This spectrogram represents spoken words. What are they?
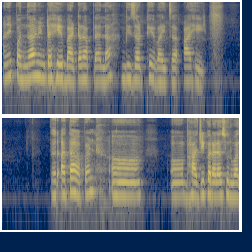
आणि पंधरा मिनटं हे बॅटर आपल्याला भिजत ठेवायचं आहे. तर आता आपण भाजी करायला सुरुवात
